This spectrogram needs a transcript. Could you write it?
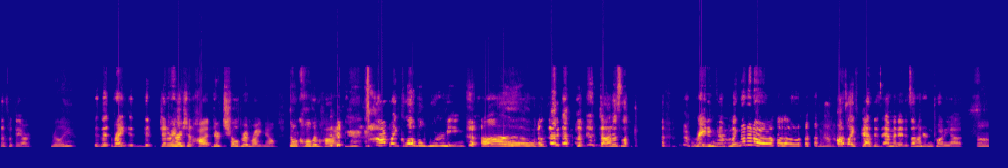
That's what they are. Really? That right? The generation, Generation Hot. They're children right now. Don't call them hot. hot like global warming. oh, Donna's like rating them. I'm like, no, no, no. I'm like, Hot like death is imminent. It's 120 out. Huh.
